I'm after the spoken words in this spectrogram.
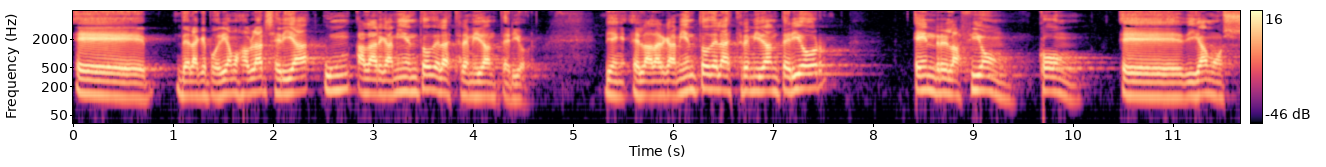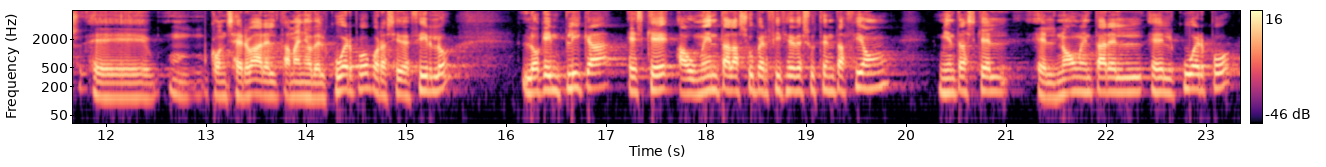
eh, de la que podríamos hablar sería un alargamiento de la extremidad anterior. Bien, el alargamiento de la extremidad anterior en relación con, eh, digamos, conservar el tamaño del cuerpo, por así decirlo, lo que implica es que aumenta la superficie de sustentación, mientras que el, no aumentar el, cuerpo,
